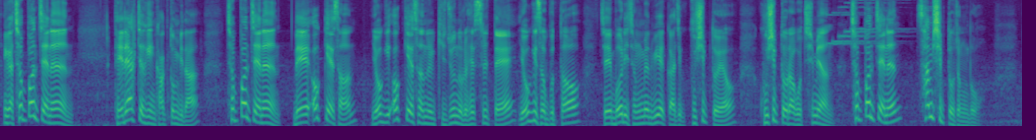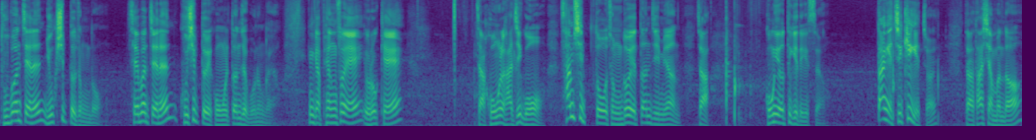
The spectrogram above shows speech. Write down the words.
그러니까 첫 번째는 대략적인 각도입니다. 첫 번째는 내 어깨선 여기 어깨선을 기준으로 했을 때 여기서부터 제 머리 정면 위에까지 90도예요. 90도라고 치면 첫 번째는 30도 정도 두 번째는 60도 정도 세 번째는 90도의 공을 던져보는 거예요. 그러니까 평소에 이렇게 자 공을 가지고 30도 정도에 던지면 자 공이 어떻게 되겠어요? 땅에 찍히겠죠? 자 다시 한 번 더.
